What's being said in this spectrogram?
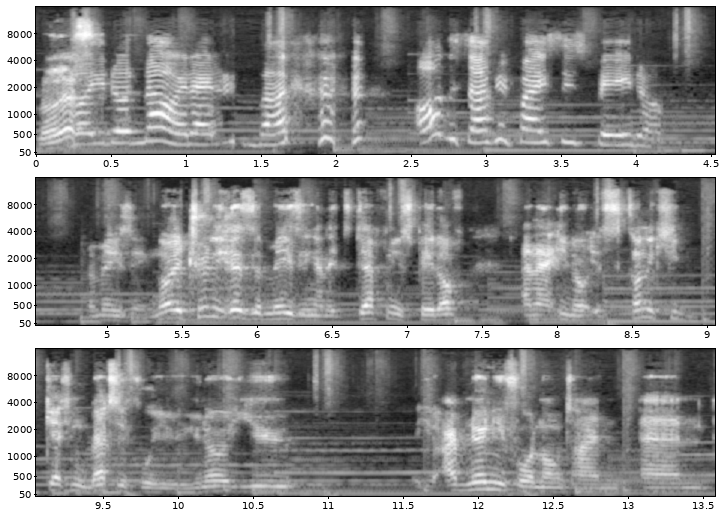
No, but you know, now when I look back, all the sacrifices paid off. Amazing. No, it truly is amazing, and it's definitely paid off. And I, you know, it's gonna keep getting better for you. You know, you I've known you for a long time, and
